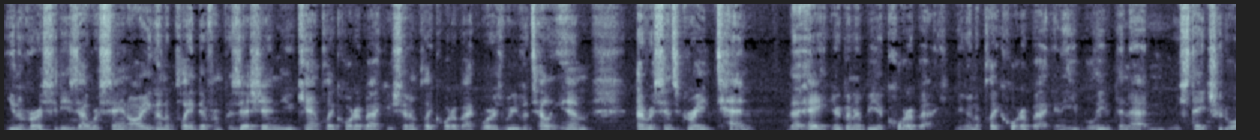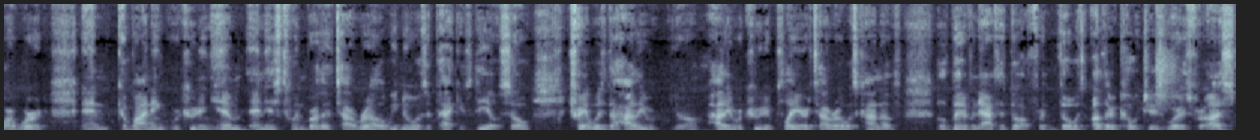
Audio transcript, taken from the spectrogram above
universities that were saying, "Oh, you're going to play a different position. You can't play quarterback. You shouldn't play quarterback." Whereas we were telling him ever since grade ten that hey, you're going to be a quarterback. You're going to play quarterback, and he believed in that, and we stayed true to our word. And combining recruiting him and his twin brother Tyrell, we knew it was a package deal. So Trey was the highly you know, highly recruited player. Tyrell was kind of a bit of an afterthought for those other coaches, whereas for us,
